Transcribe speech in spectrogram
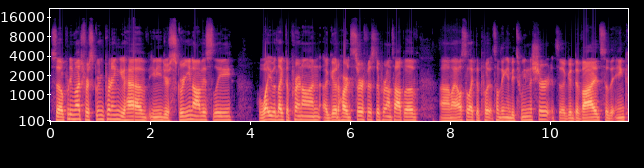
So pretty much for screen printing, you have, you need your screen, obviously, what you would like to print on, a good hard surface to print on top of, um, I also like to put something in between the shirt. It's a good divide so the ink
